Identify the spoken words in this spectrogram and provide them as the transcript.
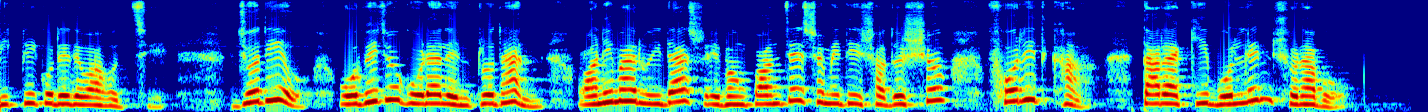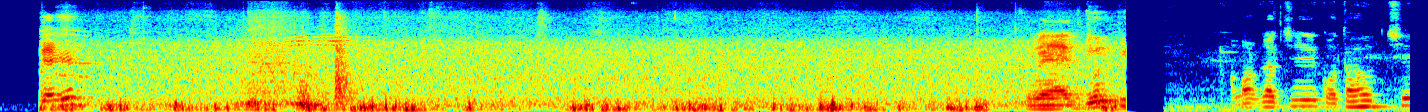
বিক্রি করে দেওয়া হচ্ছে। যদিও অভিযোগ ওড়ালেন প্রধান অনিমা রুইদাস এবং পঞ্চায়েত সমিতির সদস্য ফরিদ খাঁ। তারা কি বললেন শোনাবো। একজন আমার কাছে কথা হচ্ছে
